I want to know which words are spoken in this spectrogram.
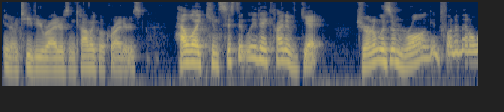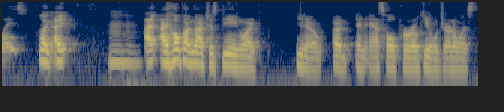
you know tv writers and comic book writers how like consistently they kind of get journalism wrong in fundamental ways. Like i I, I hope I'm not just being like, you know, a, an asshole parochial journalist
